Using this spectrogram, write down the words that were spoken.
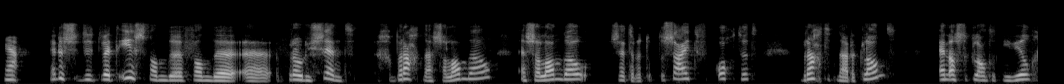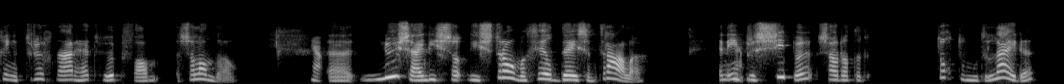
Ja. En dus dit werd eerst van de, van de eh, producent gebracht naar Zalando. En Zalando zette het op de site, verkocht het, bracht het naar de klant. En als de klant het niet wil, ging het terug naar het hub van Zalando. Ja. Eh, nu zijn die, die stromen veel decentraler. En in Ja. principe zou dat er toch toe moeten leiden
